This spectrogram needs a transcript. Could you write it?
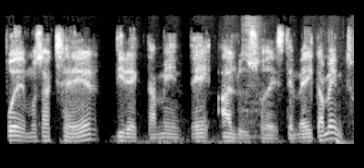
podemos acceder directamente al uso de este medicamento.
